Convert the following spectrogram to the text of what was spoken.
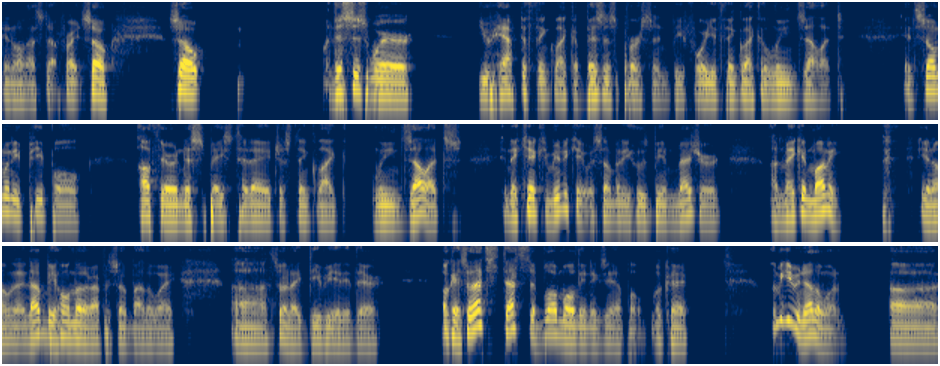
and all that stuff, right? So, so this is where you have to think like a business person before you think like a lean zealot. And so many people out there in this space today just think like lean zealots, and they can't communicate with somebody who's being measured on making money. you know, that would be a whole nother episode, by the way. Uh, sort of I deviated there. Okay, so that's that's the blow molding example. Okay, let me give you another one. Uh,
